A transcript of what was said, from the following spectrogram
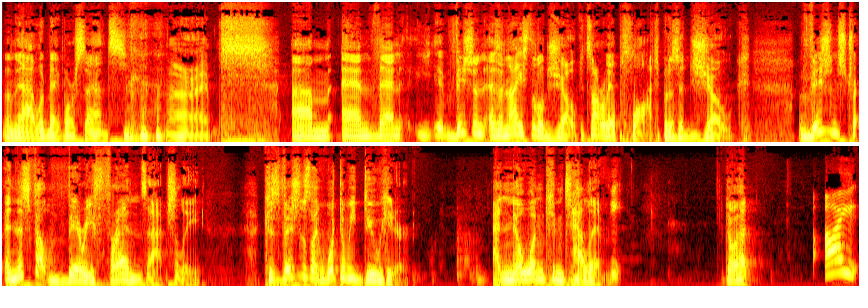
And that would make more sense. All right. Um, and then Vision as a nice little joke. It's not really a plot, but it's a joke. Vision's tr- and this felt very Friends actually, because Vision's like, "What do we do here?" And no one can tell him. Go ahead. I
